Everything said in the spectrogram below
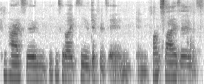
comparison, you can sort of like see the difference in in font sizes,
